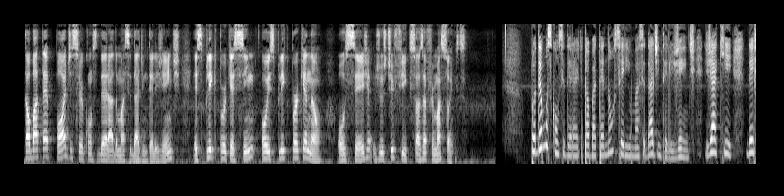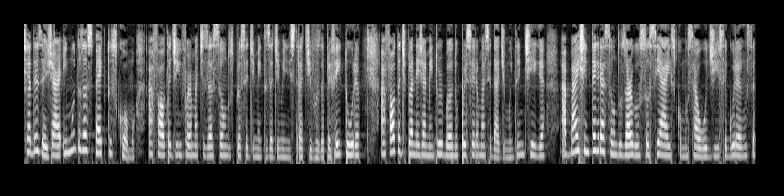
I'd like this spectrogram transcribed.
Taubaté pode ser considerada uma cidade inteligente? Explique por que sim ou explique por que não, ou seja, justifique suas afirmações. Podemos considerar que Taubaté não seria uma cidade inteligente, já que deixa a desejar em muitos aspectos, como a falta de informatização dos procedimentos administrativos da prefeitura, a falta de planejamento urbano por ser uma cidade muito antiga, a baixa integração dos órgãos sociais, como saúde e segurança,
